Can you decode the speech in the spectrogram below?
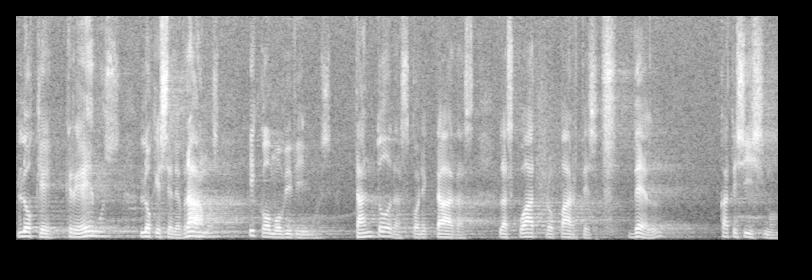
lo que creemos, lo que celebramos y cómo vivimos. Están todas conectadas las cuatro partes del catecismo.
